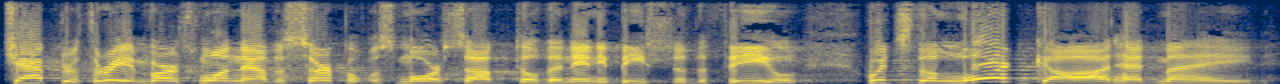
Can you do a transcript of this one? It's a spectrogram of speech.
Chapter 3 and verse 1 Now the serpent was more subtle than any beast of the field, which the Lord God had made.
